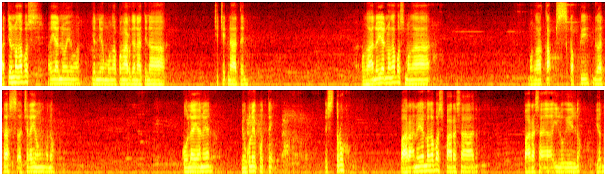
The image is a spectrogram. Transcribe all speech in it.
At yun mga boss, ayan o yung, yan yung mga pangarga natin na chichik natin. Mga ano yan mga boss, mga mga cups, kape, gatas at saka yung ano kulay ano yan? Yung kulay puti. Straw. Para ano yan mga boss? Para sa ano, para sa Iloilo. Yun.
